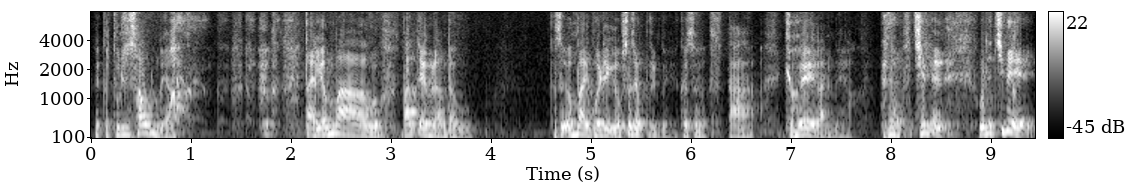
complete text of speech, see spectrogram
그러니까 둘이 싸우는 거야. 딸이 엄마하고 맞대응을 한다고. 그래서 엄마의 권력이 없어져 버린 거예요. 그래서 다 교회에 가는 거예요. 집에, 원래 집에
